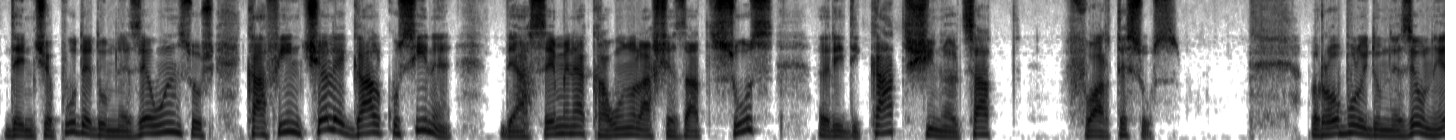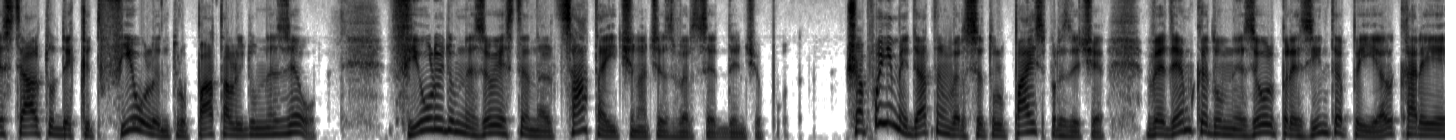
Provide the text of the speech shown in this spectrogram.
de început de Dumnezeu însuși ca fiind cel egal cu sine, de asemenea ca unul așezat sus, ridicat și înălțat foarte sus. Robul lui Dumnezeu nu este altul decât Fiul întrupat al lui Dumnezeu. Fiul lui Dumnezeu este înălțat aici în acest verset de început. Și apoi, imediat în versetul 14, vedem că Dumnezeu îl prezintă pe el care,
